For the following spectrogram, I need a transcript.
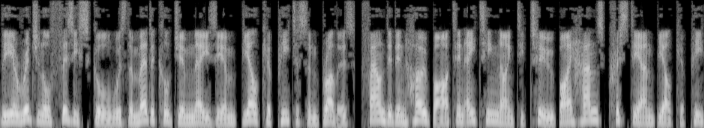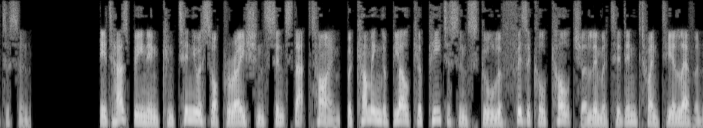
The original Physie School was the medical gymnasium Bjelke Petersen Brothers, founded in Hobart in 1892 by Hans Christian Bjelke Petersen. It has been in continuous operation since that time, becoming the Bjelke Petersen School of Physical Culture Limited in 2011.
